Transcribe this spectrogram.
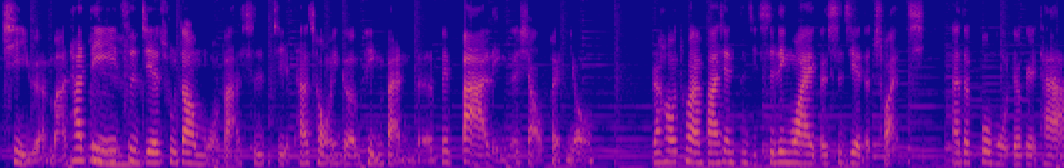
起源嘛，他第一次接触到魔法世界，嗯、他从一个平凡的被霸凌的小朋友，然后突然发现自己是另外一个世界的传奇。他的父母留给他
